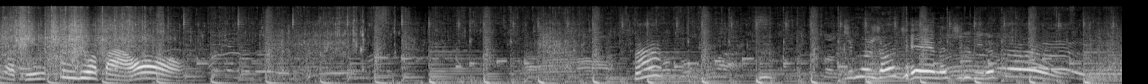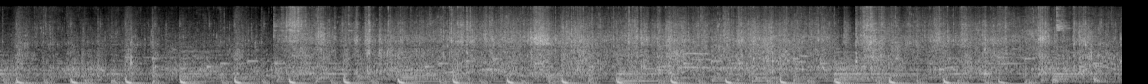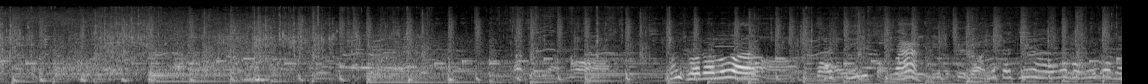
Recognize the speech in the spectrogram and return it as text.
Cái là chú ăn vừa tảo hả chỉ mua rau chè là chuyện gì đó cơ không chua đâu luôn rồi. Sao chí và chí không có không có đâu mà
